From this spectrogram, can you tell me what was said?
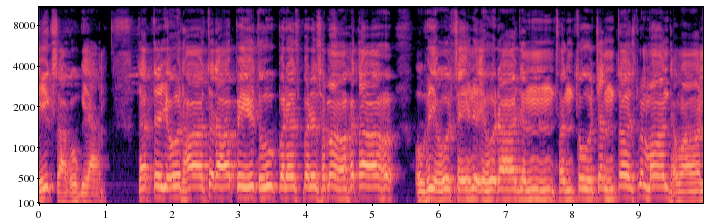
एक सा हो गया। तत्र योधा सदा पेतु परस्पर समाहता। उभयो सैन्य राजन संतोचंत माधवान।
